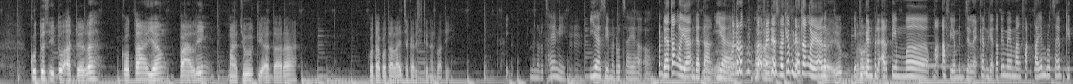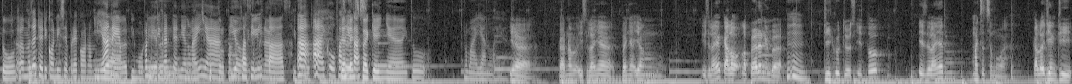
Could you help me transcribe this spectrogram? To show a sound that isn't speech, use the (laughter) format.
Kudus itu adalah kota yang paling maju di antara kota-kota lain sekarisidenan Pati menurut saya nih Mm-mm. iya sih menurut saya heeh. Pendatang lo ya. pendatang Iya. iya Menurut Mbak Heeh. Freda sebagai pendatang lo ya. Ya, iya, Ya menurut- bukan berarti me- maaf ya menjelekkan enggak tapi memang faktanya menurut saya begitu. Eh, gitu. maksudnya dari kondisi perekonomian iya, ya, lebih modern, pendidikan dan yang image, lainnya. betul banget. Iya, itu fasilitas gitu Ah, ah, itu dan lain fasilitas. sebagainya itu lumayan lah ya. ya karena istilahnya banyak yang istilahnya kalau lebaran nih Mbak Mm-mm. di Kudus itu istilahnya macet semua. Kalau yang di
